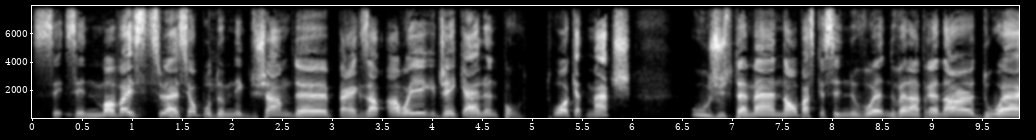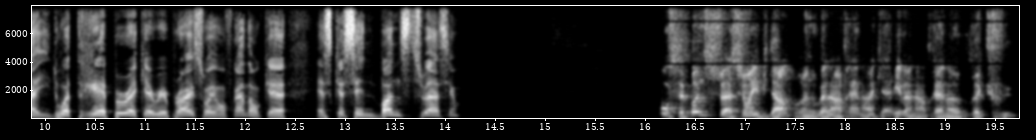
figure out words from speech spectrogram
c'est une mauvaise situation pour Dominique Ducharme de, par exemple, envoyer Jake Allen pour trois, quatre matchs ou justement, non, parce que c'est le nouvel, nouvel entraîneur, doit, il doit très peu à Kerry Price, soyons francs. Donc, euh, est-ce que c'est une bonne situation? Oh, c'est pas une situation évidente pour un nouvel entraîneur qui arrive, un entraîneur recru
